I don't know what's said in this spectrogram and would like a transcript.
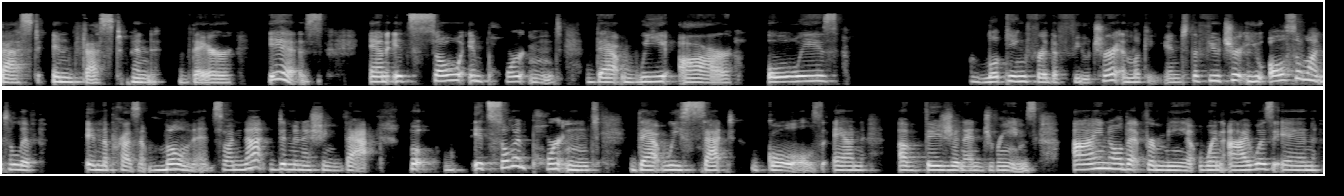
best investment there is. And it's so important that we are always looking for the future and looking into the future. You also want to live in the present moment. So I'm not diminishing that, but it's so important that we set goals and a vision and dreams. I know that for me, when I was in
